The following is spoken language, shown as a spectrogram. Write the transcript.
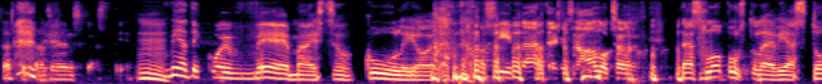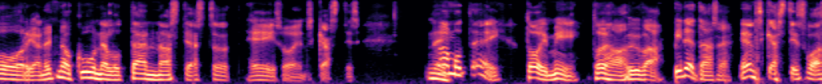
Säästetään se ensi kästiin. Mm. Mieti kuin veemäistä se on kuulijoille. No siitä lähtee, kun se aluksi on, tässä lopussa tulee vielä storia. Nyt ne on kuunnellut tänne asti ja sitten hei, se on ensikästis. Niin. No mutta ei, toimii. Toihan on hyvä. Pidetään se ensikästis vaan.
